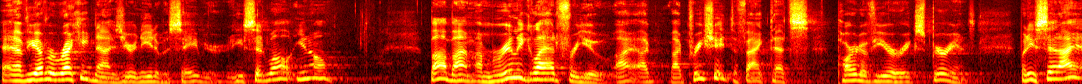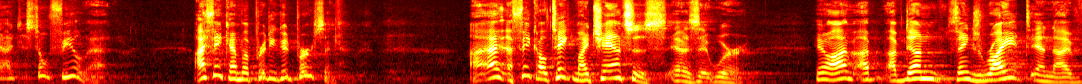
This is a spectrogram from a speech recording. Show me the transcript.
Have you ever recognized your need of a Savior? And he said, Well, you know, Bob, I'm, I'm really glad for you. I, I, I appreciate the fact that's part of your experience. But he said, I, I just don't feel that. I think I'm a pretty good person. I, I think I'll take my chances, as it were. You know, I've, I've, I've done things right and I've,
